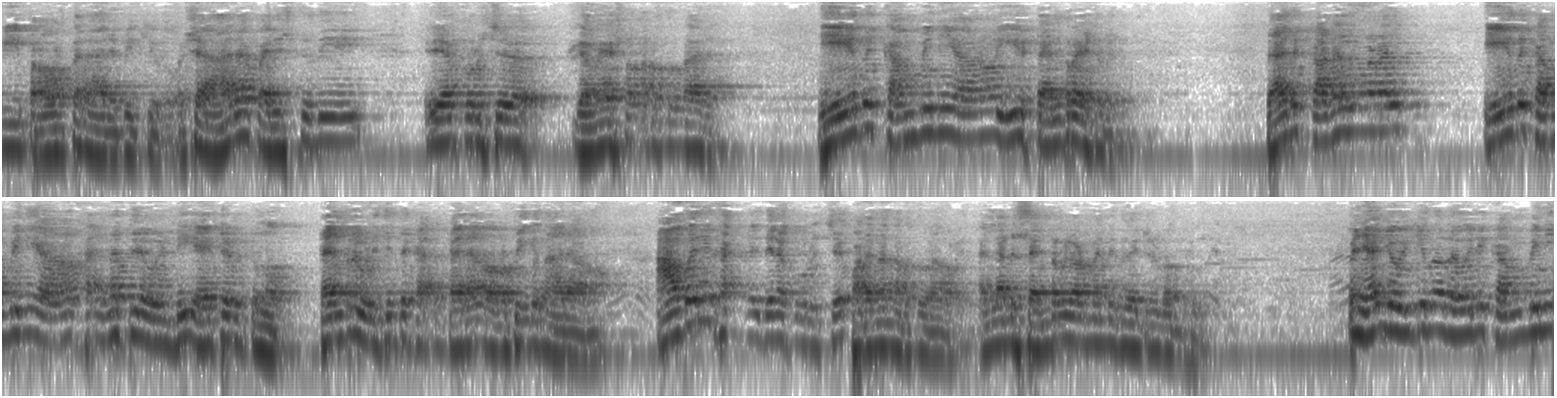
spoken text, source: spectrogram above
ഈ പ്രവർത്തനം ആരംഭിക്കുകയുള്ളൂ. പക്ഷെ ആരാ പരിസ്ഥിതിയെ കുറിച്ച് ഗവേഷണം നടത്തുന്ന ഏത് കമ്പനിയാണോ ഈ ടെൻഡർ ഏറ്റെടുക്കുന്നത്? അതായത് കടൽ മണൽ ഏത് കമ്പനിയാണോ ഖനനത്തിന് വേണ്ടി ഏറ്റെടുക്കുന്നത്? ടെൻഡർ വിളിച്ചിട്ട് കരാർ ഉറപ്പിക്കുന്ന ആരാണോ? അവർ ഇതിനെക്കുറിച്ച് പഠനം നടത്തുക പറയും അല്ലാണ്ട് സെൻട്രൽ ഗവൺമെന്റ് ഇതുമായിട്ടൊരു ബന്ധമില്ല അപ്പൊ ഞാൻ ചോദിക്കുന്നത് ഒരു കമ്പനി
